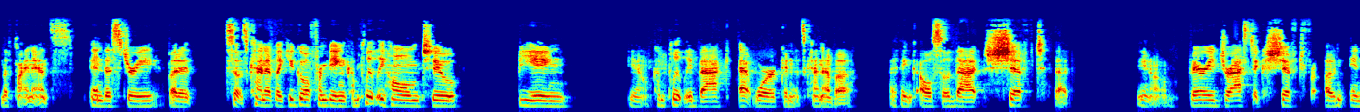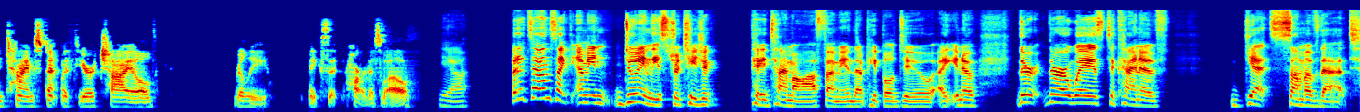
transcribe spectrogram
the finance industry. But it, so it's kind of like you go from being completely home to being, you know, completely back at work. And it's kind of a, I think also that shift, that, you know, very drastic shift uh, in time spent with your child really makes it hard as well. Yeah. But it sounds like, I mean, doing these strategic paid time off, I mean, that people do, I, you know, there there are ways to kind of get some of that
